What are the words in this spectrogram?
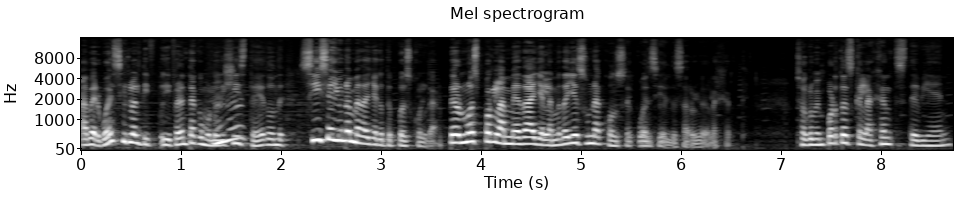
a ver, voy a decirlo diferente a como lo dijiste, ¿eh? donde sí, sí hay una medalla que te puedes colgar, pero no es por la medalla, la medalla es una consecuencia del desarrollo de la gente. O sea, lo que me importa es que la gente esté bien,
